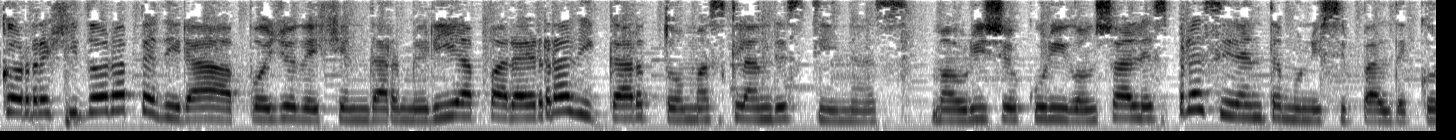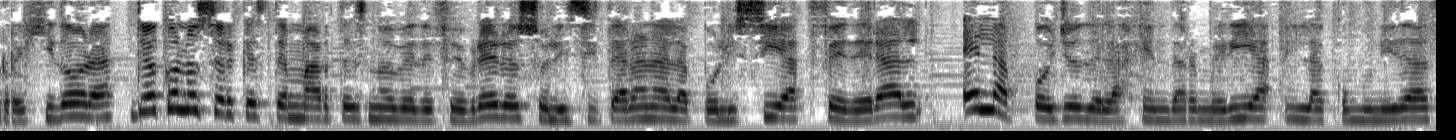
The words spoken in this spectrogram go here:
Corregidora pedirá apoyo de Gendarmería para erradicar tomas clandestinas. Mauricio Curi González, presidente municipal de Corregidora, dio a conocer que este martes 9 de febrero solicitarán a la Policía Federal el apoyo de la Gendarmería en la comunidad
